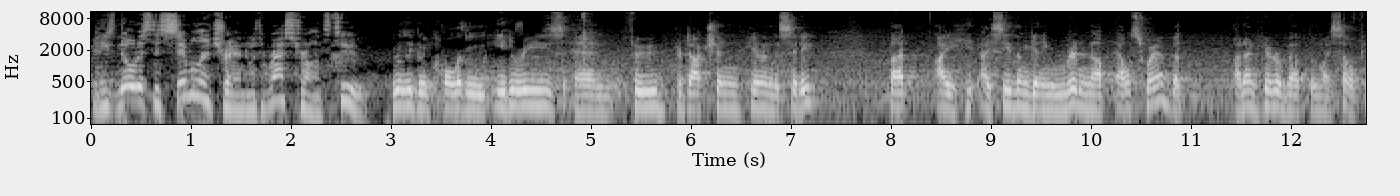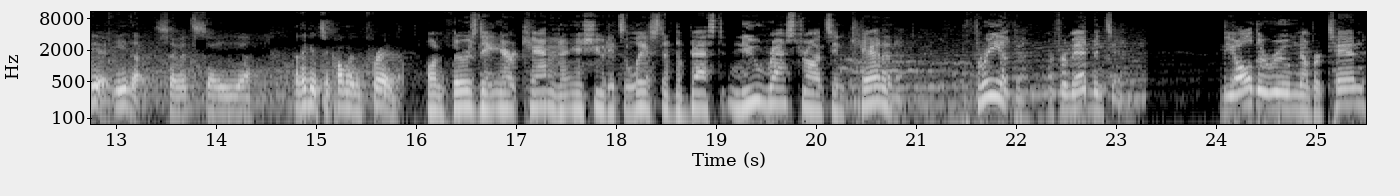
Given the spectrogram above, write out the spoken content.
And he's noticed a similar trend with restaurants, too. Really good quality eateries and food production here in the city. But I, I see them getting written up elsewhere, but I don't hear about them myself here either. So it's a, uh, I think it's a common thread. On Thursday, Air Canada issued its list of the best new restaurants in Canada. Three of them are from Edmonton. The Alder Room, number 10,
